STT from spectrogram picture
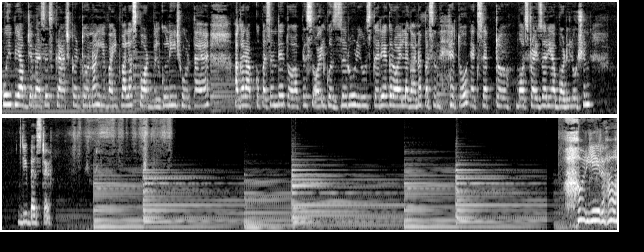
कोई भी आप जब ऐसे स्क्रैच करते हो ना, ये वाइट वाला स्पॉट बिल्कुल नहीं छोड़ता है। अगर आपको पसंद है तो आप इस ऑयल को ज़रूर यूज़ करें। अगर ऑयल लगाना पसंद है तो एक्सेप्ट मॉइस्चराइज़र या बॉडी लोशन दी बेस्ट है। और ये रहा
